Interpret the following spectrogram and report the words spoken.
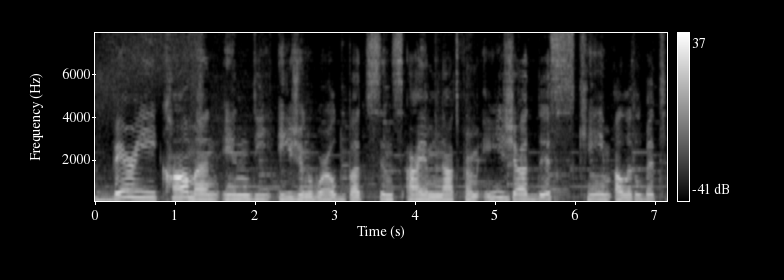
very common in the Asian world, but since I am not from Asia, this came a little bit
